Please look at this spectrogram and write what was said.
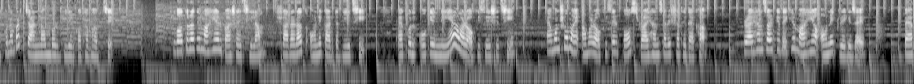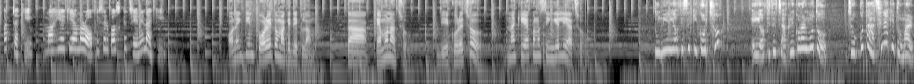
এখন আবার চার নম্বর বিয়ের কথা ভাবছে। গতরাতে মাহিয়ার বাসায় ছিলাম, সারা রাত অনেক আড্ডা দিয়েছি। এখন ওকে নিয়ে আমার অফিসে এসেছি। এমন সময় আমার অফিসের বস রায়হান স্যারের সাথে দেখা। রায়হান স্যারকে দেখে মাহিয়া অনেক রেগে যায়। ব্যাপারটা কি? মাহিয়া কি আমার অফিসের বসকে চেনে নাকি? অনেক দিন পরে তোমাকে দেখলাম। তা কেমন আছো? বিয়ে করেছ? নাকি এখনও সিঙ্গেলই আছো? তুমি এই অফিসে কি করছ? এই অফিসে চাকরি করার মতো যোগ্যতা আছে নাকি তোমার?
